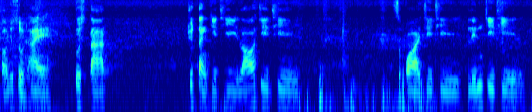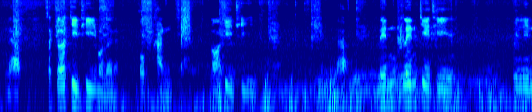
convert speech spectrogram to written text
2.0i ตู้สตาร์ท ชุดแต่ง GT ล้อ GT สปอย GT ลิ้น GT นะครับสเกิร์ต GT หมดเลยเนี่ยครบคันล้อ GT นะครับลิ้นลิ้น GT มีลิ้น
